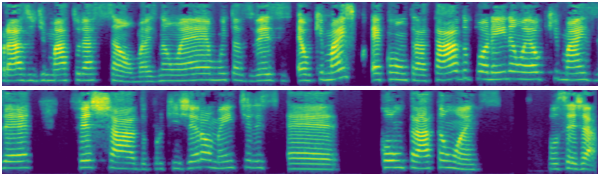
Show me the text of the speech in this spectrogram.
prazo de maturação, mas não é muitas vezes, é o que mais é contratado, porém não é o que mais é fechado, porque geralmente eles é, contratam antes. Ou seja,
